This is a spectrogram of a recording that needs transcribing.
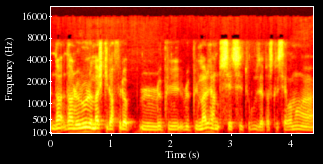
dans, le lot, le match qui leur fait le, plus, le plus mal, c'est Toulouse, parce que c'est vraiment euh,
